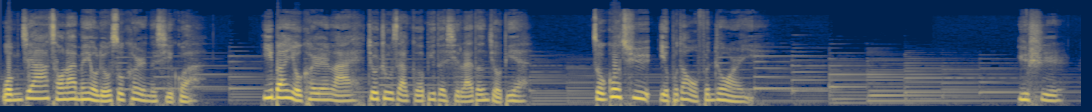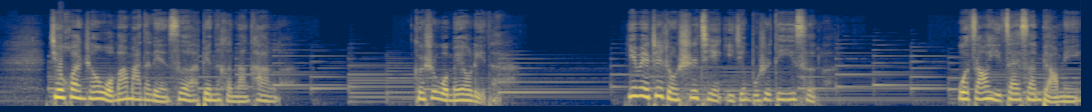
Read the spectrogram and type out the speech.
我们家从来没有留宿客人的习惯，一般有客人来就住在隔壁的喜来登酒店，走过去也不到五分钟而已。”于是，就换成我妈妈的脸色变得很难看了。可是我没有理他。因为这种事情已经不是第一次了。我早已再三表明，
